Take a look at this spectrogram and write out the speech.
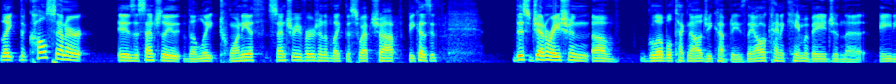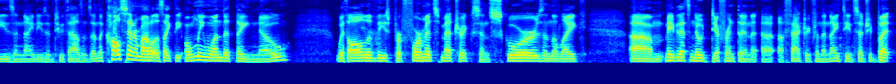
like the call center is essentially the late 20th century version of like the sweatshop because this generation of global technology companies, they all kind of came of age in the 80s and 90s and 2000s. And the call center model is like the only one that they know with all yeah. of these performance metrics and scores and the like. Um, maybe that's no different than a, a, factory from the 19th century. But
